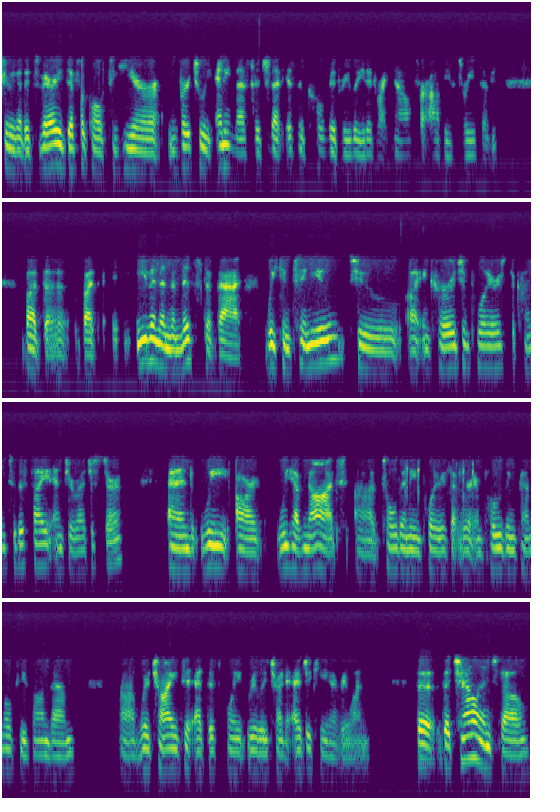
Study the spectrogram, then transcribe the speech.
true that it's very difficult to hear virtually any message that isn't COVID related right now for obvious reasons. But uh, but even in the midst of that, we continue to uh, encourage employers to come to the site and to register. And we are we have not uh, told any employers that we're imposing penalties on them uh, we're trying to, at this point, really try to educate everyone. The the challenge, though,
